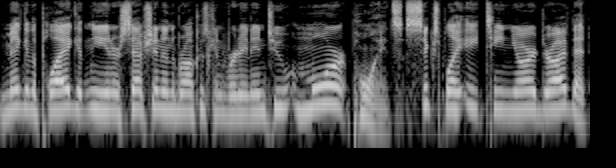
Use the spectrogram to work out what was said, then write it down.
making the play, getting the interception, and the Broncos converted into more points. Six play, 18 yard drive that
